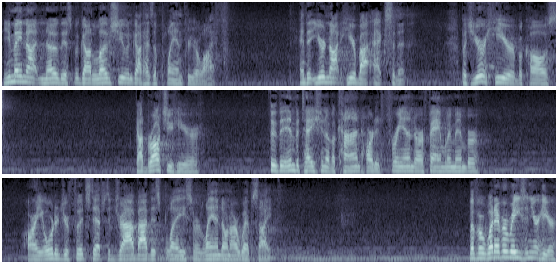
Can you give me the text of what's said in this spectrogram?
You may not know this, but God loves you and God has a plan for your life. And that you're not here by accident, but you're here because God brought you here through the invitation of a kind hearted friend or a family member, or He ordered your footsteps to drive by this place or land on our website. But for whatever reason, you're here.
